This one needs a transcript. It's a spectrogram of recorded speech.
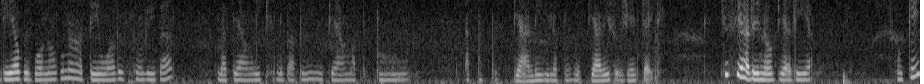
။ဒီရောက်ပြီပေါ့နော်ခုနကတေဝါလို့ sorry ပါ။မပြောင်းလေးဖြစ်နေပါပြီပြန်မပူ။အပူပြားလေးလပူပြားလေးဆိုရင်ကြိုက်တယ်။ချစ်စရာလေးတော့ပြားလေးရ။ okay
